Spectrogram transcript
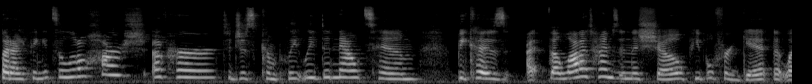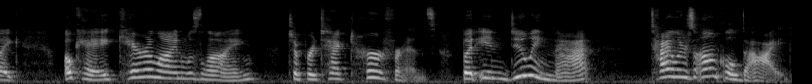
but I think it's a little harsh of her to just completely denounce him because a lot of times in this show, people forget that like, okay, Caroline was lying to protect her friends, but in doing that, Tyler's uncle died.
